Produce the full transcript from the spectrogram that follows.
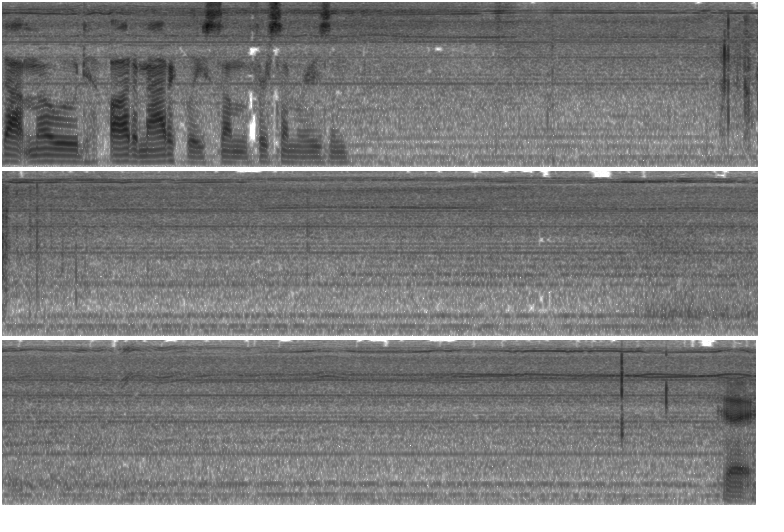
that mode automatically some for some reason. Okay,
